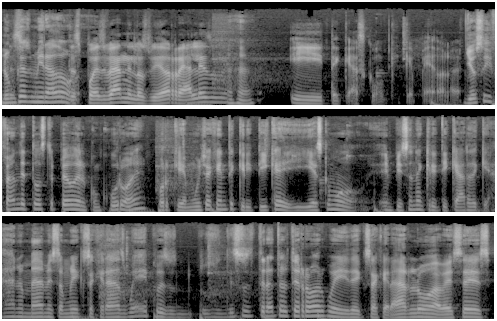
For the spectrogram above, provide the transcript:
Nunca has mirado. Después vean en los videos reales, güey. Ajá. Y te quedas como que qué pedo, la verdad. Yo soy fan de todo este pedo del conjuro, ¿eh? Porque mucha gente critica y es como empiezan a criticar de que, ah, no mames, están muy exageradas, güey. Pues, pues de eso se trata el terror, güey, de exagerarlo. A veces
